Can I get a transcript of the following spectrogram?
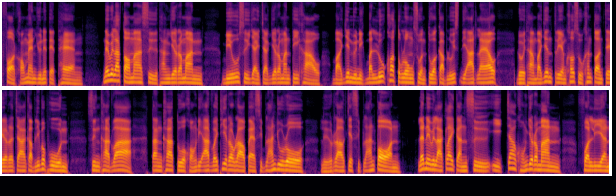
ดฟอร์ดของแมนยู i นเต็ดแทน ในเวลาต่อมาสื่อทางเยอรมัน บิลสื่อใหญ่จากเยอรมันตีข่าว บาเยนมิวนิกบรรลุข้อตกลงส่วนตัวกับลุยส์ดีอาร์ตแล้ว โดยทางบาเยนเตรียมเข้าสู่ขั้นตอนเจรจากับลิเวอร์พูล ซึ่งคาดว่าตั้งค่าตัวของดีอาร์ตไว้ที่ราวๆ 80 ล้านยูโร หรือราว 70 ล้านปอนด์ และในเวลาใกล้กันสื่ออีกเจ้าของเยอรมัน ฟอร์เลียน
